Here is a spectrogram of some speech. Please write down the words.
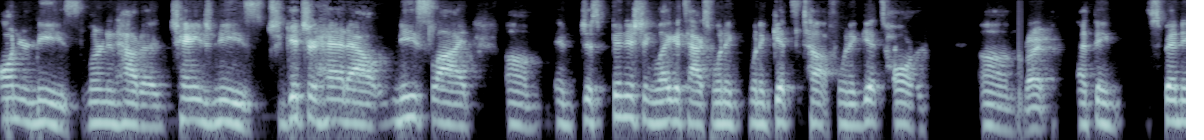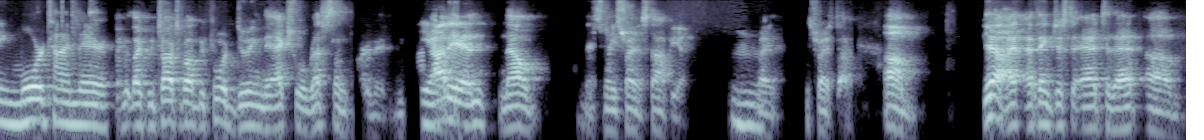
on your knees learning how to change knees to get your head out knee slide um, and just finishing leg attacks when it when it gets tough when it gets hard um, right. i think spending more time there Like we talked about before, doing the actual wrestling part of it. yeah Got in, now that's when he's trying to stop you. Mhm. Right. He's trying to stop. Um, yeah, I, I think just to add to that, um,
